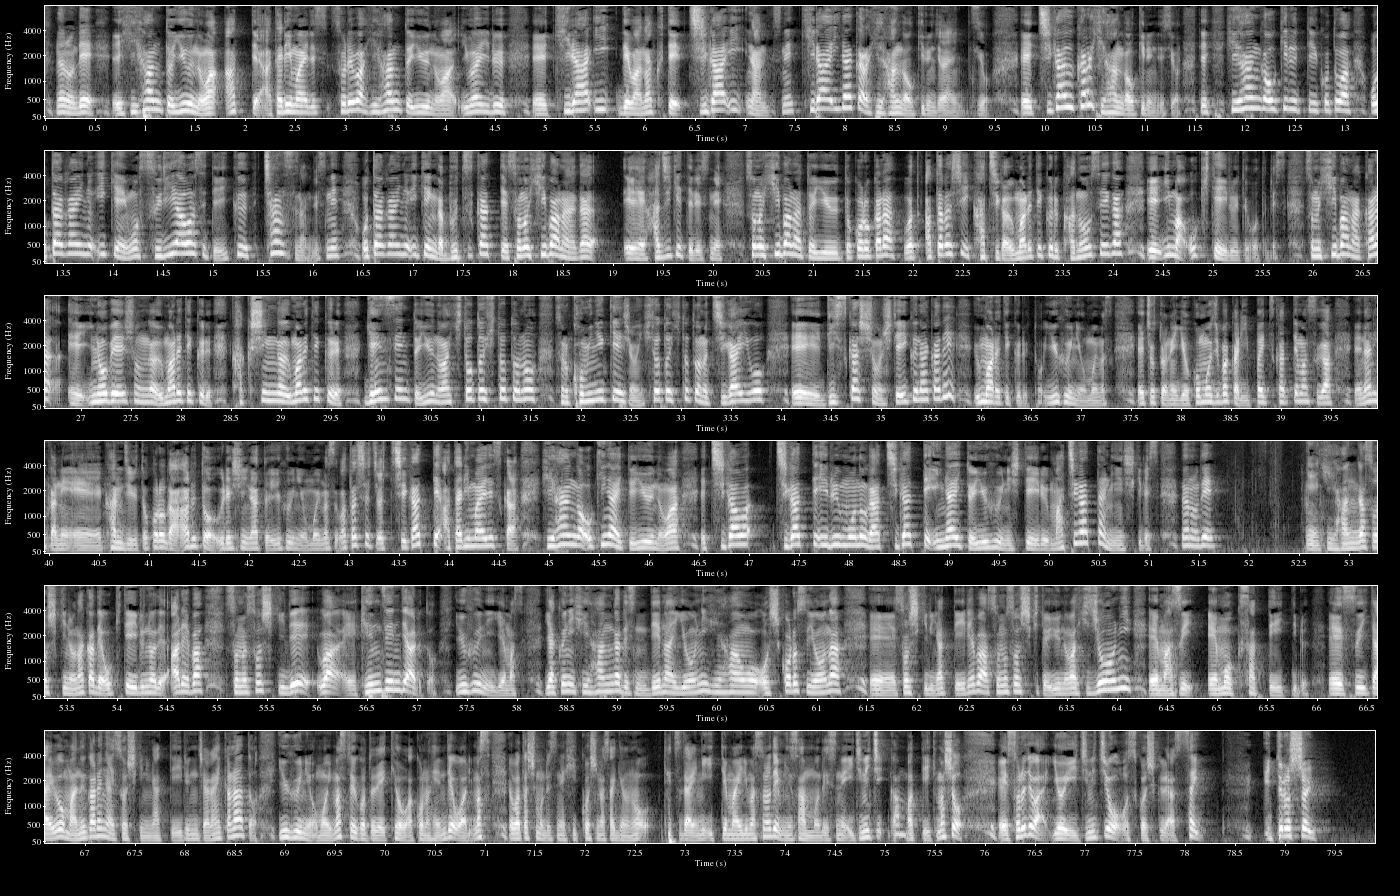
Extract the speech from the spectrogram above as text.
なので、え批判というのはあって当たり前です。それは批判というのは、いわゆる、えー、嫌いではなくて違いなんですね。嫌いだから批判が起きるんじゃないんですよ。えー、違うから批判が起きるんですよ。で、批判が起きるっていうことは、お互いの意見をすり合わせていくチャンスなんですね。お互いの意見がぶつかって、その火花がえー、弾けてですね、その火花というところから、新しい価値が生まれてくる可能性が、えー、今起きているということです。その火花から、えー、イノベーションが生まれてくる、革新が生まれてくる、源泉というのは人と人との、そのコミュニケーション、人と人との違いを、えー、ディスカッションしていく中で生まれてくるというふうに思います。えー、ちょっとね、横文字ばかりいっぱい使ってますが、えー、何かね、えー、感じるところがあると嬉しいなというふうに思います。私たちは違って当たり前ですから、批判が起きないというのは、えー、違う、違っているものが違っていないというふうにしている間違った認識です。なので、え批判が組織の中で起きているのであれば、その組織では、え健全であるというふうに言えます。逆に批判がですね、出ないように批判を押し殺すような、え、組織になっていれば、その組織というのは非常に、え、まずい、え、もう腐っていっている、え衰退を免れない組織になっているんじゃないかなというふうに思います。ということで今日はこの辺で終わります。私もですね、引っ越しの作業の手伝いに行ってまいりますので、皆さんもですね、一日頑張っていきましょう。えそれでは良い一日をお過ごしください。いってらっしゃい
